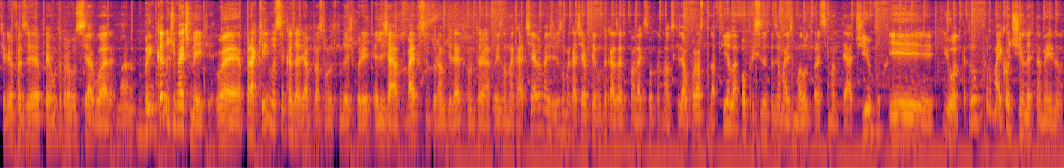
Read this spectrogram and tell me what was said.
queria fazer a pergunta pra você agora. Mano. Brincando de matchmaker, ué, pra quem você casaria a próxima luta com o Despore? Ele já vai pro cinturão direto contra o Islam Makachev, mas o Islam Makachev tem luta casada com o Alex Volkanov que ele é o próximo da fila, ou precisa fazer mais uma luta para se manter ativo? E, e outra, pro, pro Michael Chandler também, não?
